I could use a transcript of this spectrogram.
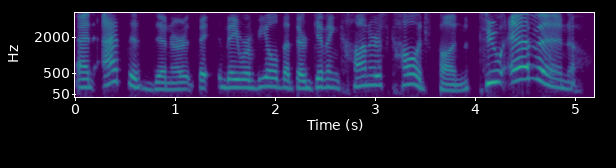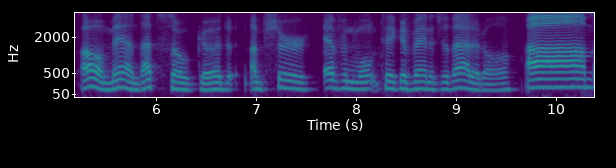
And at this dinner, they, they reveal that they're giving Connor's college fund to Evan. Oh man, that's so good. I'm sure Evan won't take advantage of that at all. Um,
